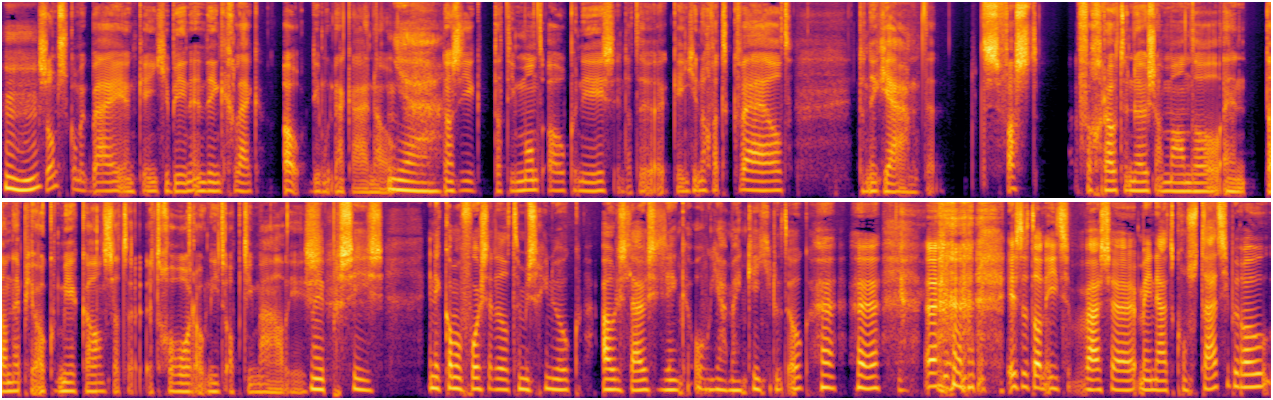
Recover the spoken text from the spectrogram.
Mhm. Soms kom ik bij een kindje binnen en denk gelijk, oh, die moet naar KNO. Ja. Dan zie ik dat die mond open is en dat het kindje nog wat kwijlt. Dan denk ik, ja, dat is vast vergrote neusamandel. En dan heb je ook meer kans dat het gehoor ook niet optimaal is. Nee, precies. En ik kan me voorstellen dat er misschien nu ook ouders luisteren die denken: oh ja, mijn kindje doet ook. huh, huh. Eh, is dat dan iets waar ze mee naar het consultatiebureau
